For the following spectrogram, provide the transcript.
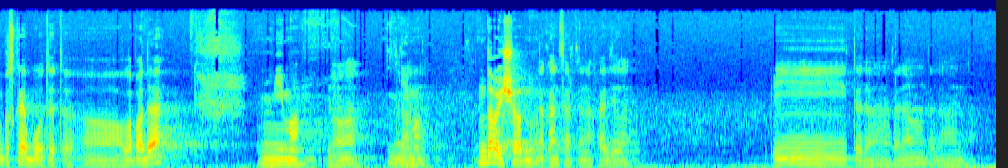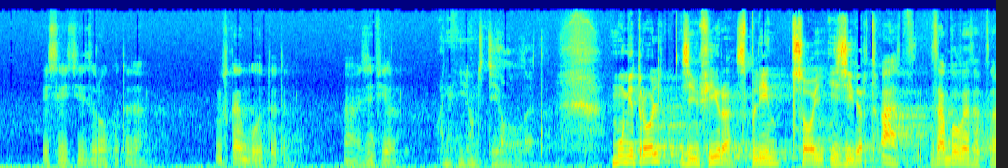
Ну, пускай будет это э, Лобода. Мимо. А, странно. Мимо. Ну, давай еще одну. На концерты находила. И тогда, тогда, тогда. Если идти из рока, тогда. Ну, Пускай будет это а, Земфира. Не, он сделал это. Мумитроль, Земфира, Сплин, Цой и Зиверт. А, забыл этот, а,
